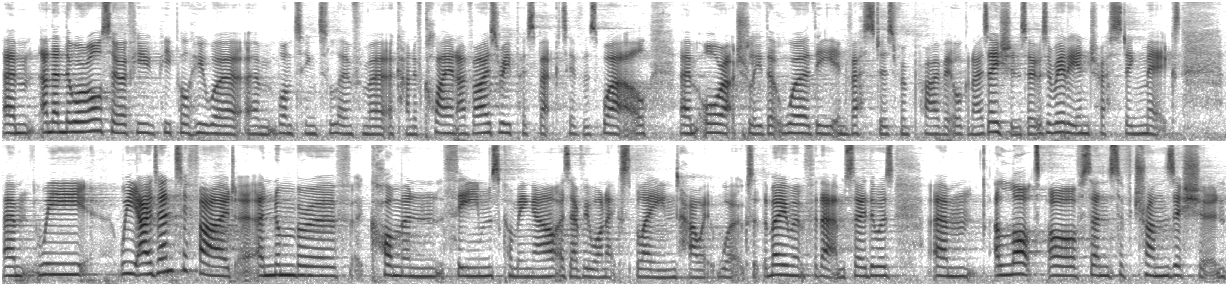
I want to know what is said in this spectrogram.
Um, and then there were also a few people who were um, wanting to learn from a, a kind of client advisory perspective as well, um, or actually that were the investors from private organisations. So it was a really interesting mix. Um, we we identified a, a number of common themes coming out as everyone explained how it works at the moment for them. So there was um, a lot of sense of transition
